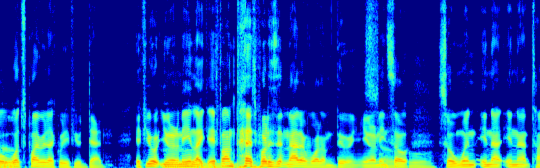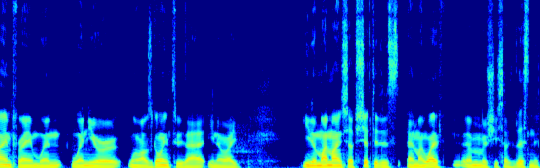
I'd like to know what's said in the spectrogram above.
Well, who- what's private equity if you're dead? If you're, you know what I mean. Like if I'm mm. dead, what does it matter what I'm doing? You know what I mean. So cool. so when in that in that time frame when when you're when I was going through that, you know, I you know, my mindset shifted is and my wife I remember she says, Listen, if,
